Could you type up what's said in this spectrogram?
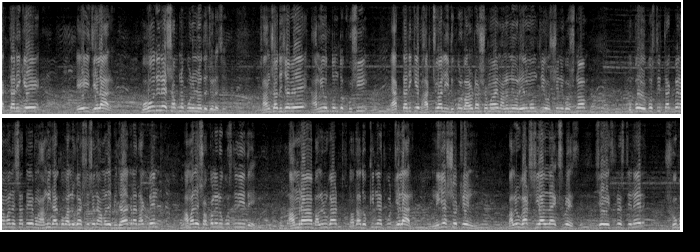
এক তারিখে এই জেলার বহুদিনের স্বপ্ন পূরণ হতে চলেছে। সাংসদ হিসেবে আমি অত্যন্ত খুশি। এক তারিখে ভার্চুয়ালি দুপুর বারোটার সময় মাননীয় রেলমন্ত্রী অশ্বিনী বৈষ্ণব উপ- উপস্থিত থাকবেন আমাদের সাথে এবং আমি থাকব বালুরঘাট স্টেশনে, আমাদের বিধায়করা থাকবেন আমাদের সকলের উপস্থিতিতে। আমরা বালুরঘাট তথা দক্ষিণ দিনাজপুর জেলার নিজস্ব ট্রেন, বালুরঘাট শিয়ালদা এক্সপ্রেস। সেই এক্সপ্রেস ট্রেনের শুভ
